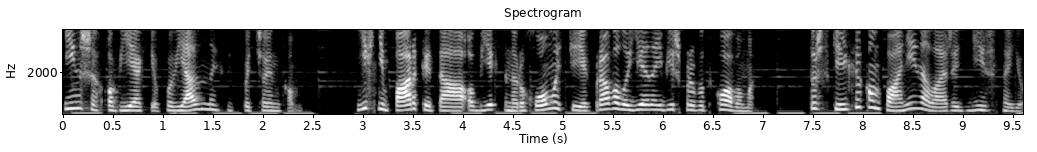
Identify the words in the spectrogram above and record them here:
інших об'єктів, пов'язаних з відпочинком. Їхні парки та об'єкти нерухомості, як правило, є найбільш прибутковими. Тож скільки компаній належить Діснею?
